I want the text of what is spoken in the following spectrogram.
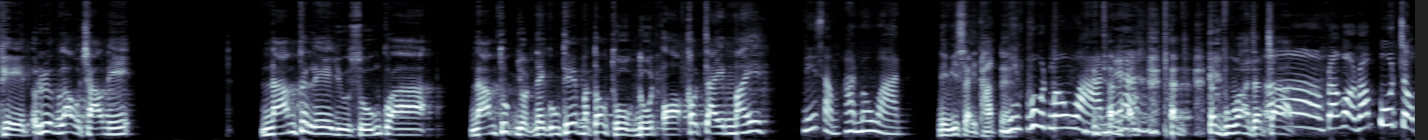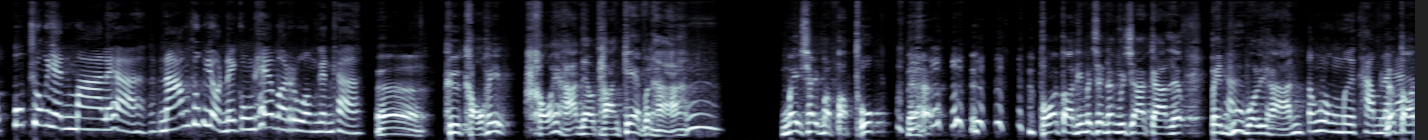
เพจเรื่องเล่าเช้านี้ น้ำทะเลอยู่สูงกว่า น้ำทุกหยดในกรุงเทพมันต้องถูกดูดออกเข้าใจไหม นี่สัมภาษณ์เมื่อวาน นี่วิสัยทัศน์นะนี่พูดเมื่อวานท่านเลยค่ะท่านท่านผู้ว่าชัดชาติเออปรากฏว่าพูดจบปุ๊บช่วงเย็นมาเลยค่ะ น้ำทุกหยดในกรุงเทพมารวมกันค่ะ เออ คือเขาให้เขาให้หาแนวทางแก้ปัญหาอืมไม่ใช่มาปรับทุกข์นะฮะเพราะว่าตอนนี้ไม่ใช่นักวิชาการแล้วเป็นผู้บริหารต้องลงมือทำแล้ว แล้วตอน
